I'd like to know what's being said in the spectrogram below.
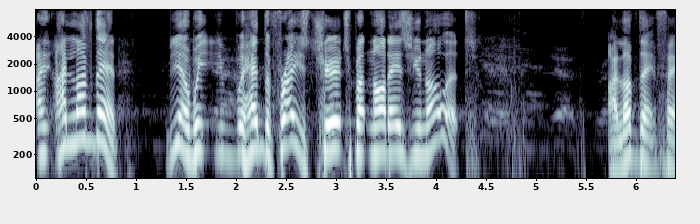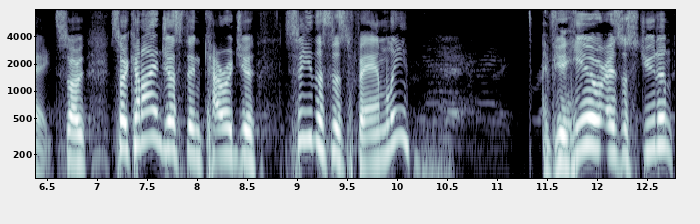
I, I love that. Yeah, we, we had the phrase church, but not as you know it. I love that fact. So, so can I just encourage you? See this as family. If you're here as a student,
